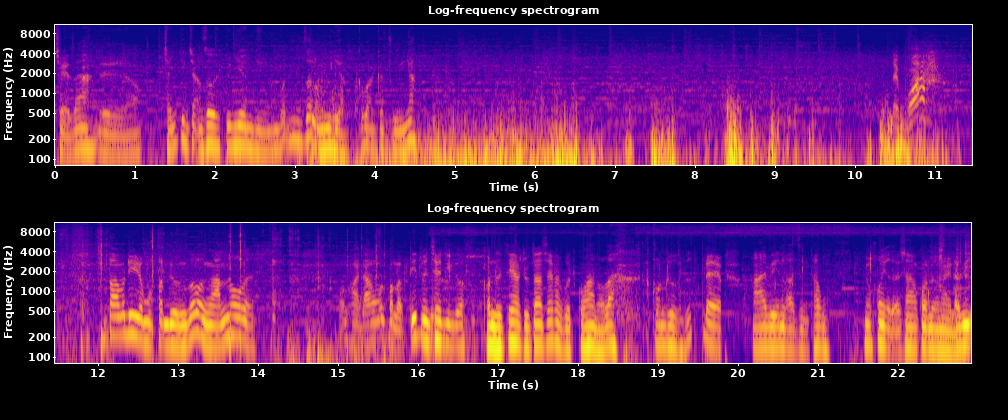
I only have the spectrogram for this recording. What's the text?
trẻ ra để ờ, tránh tình trạng rơi. Tuy nhiên thì nó vẫn rất là nguy hiểm. Các bạn cần chú ý nhé. Đẹp quá. Chúng ta mới đi được một phần đường rất là ngắn thôi con hải đăng vẫn còn ở tít bên trên kia cơ. Còn đường theo chúng ta sẽ phải vượt qua đó là con đường rất đẹp. Hai bên là rừng thông. Nhưng không hiểu tại sao con đường này đã bị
